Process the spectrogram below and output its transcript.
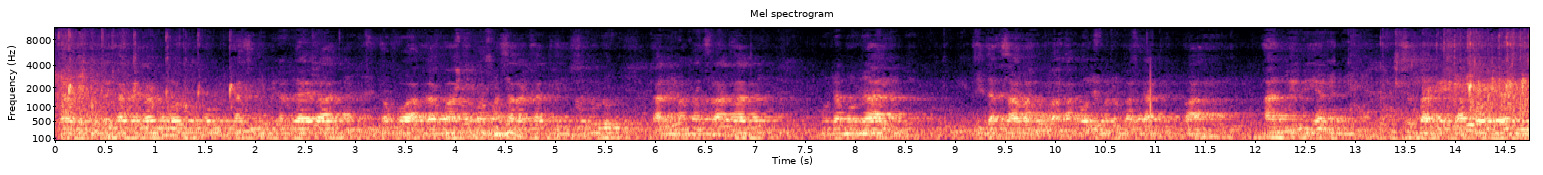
dan rekan-rekan forum komunikasi pimpinan daerah, tokoh agama, tokoh masyarakat di seluruh Kalimantan Selatan. Mudah-mudahan tidak salah Pak Kapolri menempatkan Pak Andirian sebagai Kapolda di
